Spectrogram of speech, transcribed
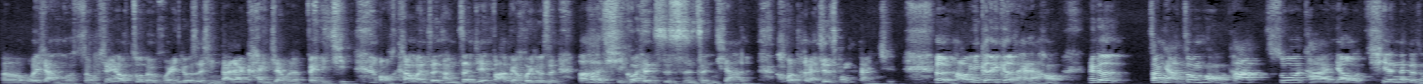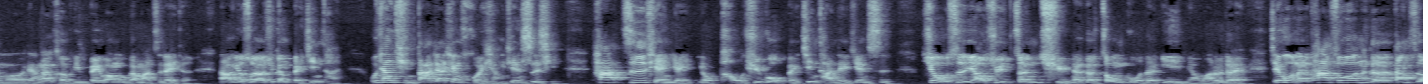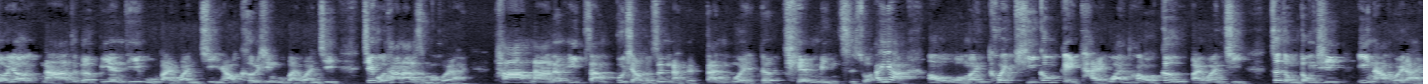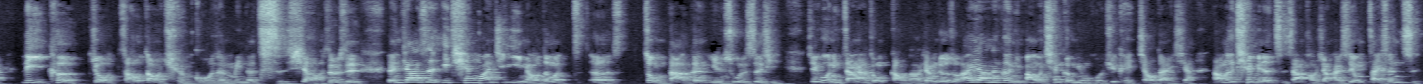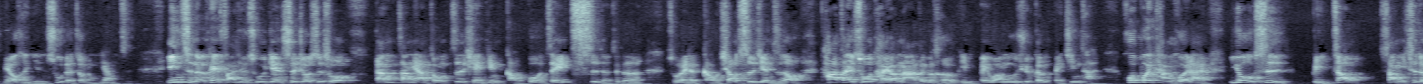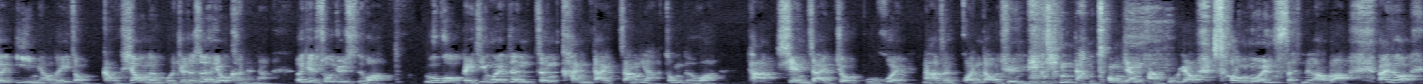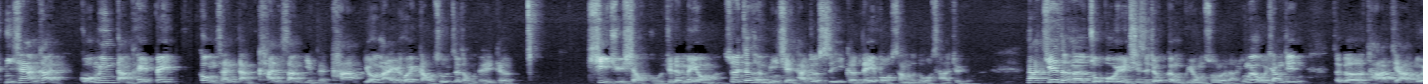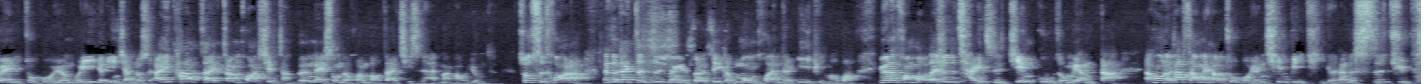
呃，我想我首先要做的回应就是，请大家看一下我的背景哦。看完这场政见发表会，就是啊，奇怪的知识增加了，哦，大概是这种感觉。呃，好，一个一个来了哈、哦。那个张亚中哈、哦，他说他要签那个什么两岸和平备忘录干嘛之类的，然后又说要去跟北京谈。我想请大家先回想一件事情，他之前也有跑去过北京谈的一件事，就是要去争取那个中国的疫苗嘛，对不对？结果呢，他说那个当时候要拿这个 BNT 五百万剂，然后科兴五百万剂，结果他拿了什么回来？他拿了一张不晓得是哪个单位的签名纸，说：“哎呀，哦，我们会提供给台湾哈各五百万剂这种东西，一拿回来立刻就遭到全国人民的耻笑，是不是？人家是一千万剂疫苗这么呃重大跟严肃的事情，结果你张亚中搞的好像就是说，哎呀，那个你帮我签个名，我回去可以交代一下，然后那个签名的纸张好像还是用再生纸，没有很严肃的这种样子。”因此呢，可以发现出一件事，就是说，当张亚中之前已经搞过这一次的这个所谓的搞笑事件之后，他再说他要拿这个和平备忘录去跟北京谈，会不会谈回来又是比照上一次的疫苗的一种搞笑呢？我觉得是很有可能的。而且说句实话，如果北京会认真看待张亚中的话，他现在就不会拿着关刀去民进党中央党部要送瘟神了，好不好？拜托，你想想看，国民党可以被。共产党看上眼的咖，有哪个会搞出这种的一个 戏剧效果？我觉得没有嘛，所以这很明显，它就是一个 level 上的落差就有了。那接着呢，卓博源其实就更不用说了啦，因为我相信这个他家对卓博源唯一的印象就是，哎，他在彰化县长任内送的环保袋其实还蛮好用的。说实话啦，那个在政治圈也算是一个梦幻的艺品，好不好？因为那环保袋就是材质坚固、容量大，然后呢，它上面还有卓博源亲笔提的那个诗句。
